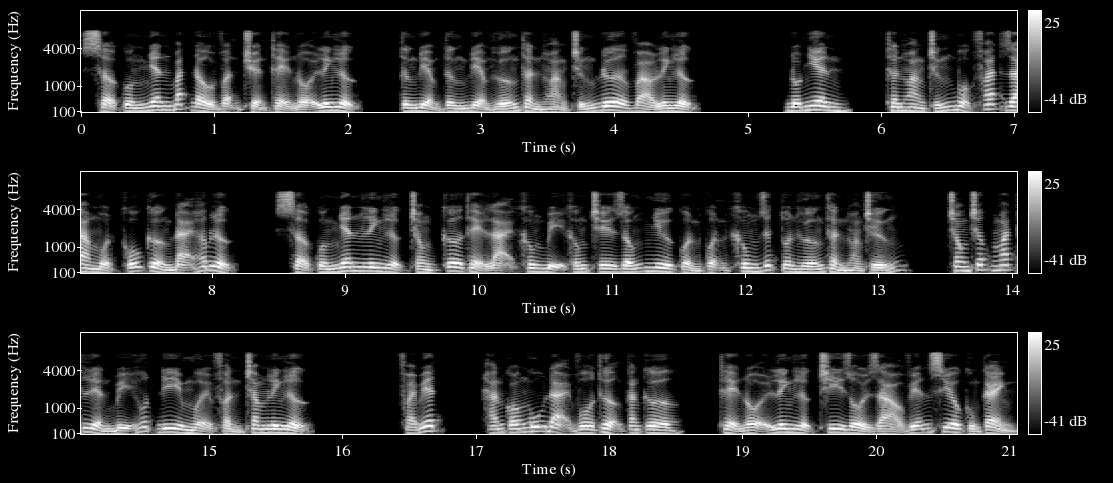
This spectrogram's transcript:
sở cung nhân bắt đầu vận chuyển thể nội linh lực, từng điểm từng điểm hướng thần hoàng trứng đưa vào linh lực. Đột nhiên, thần hoàng trứng buộc phát ra một cỗ cường đại hấp lực, sở cùng nhân linh lực trong cơ thể lại không bị khống chế giống như quần quận không dứt tuôn hướng thần hoàng trứng, trong chớp mắt liền bị hút đi 10% linh lực. Phải biết, hắn có ngũ đại vô thượng căn cơ, thể nội linh lực chi rồi rào viễn siêu cùng cảnh,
